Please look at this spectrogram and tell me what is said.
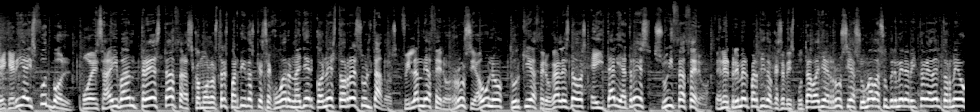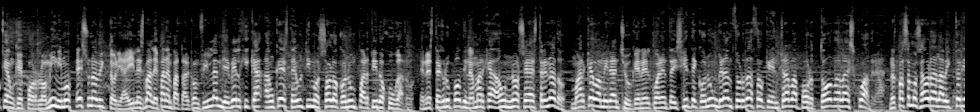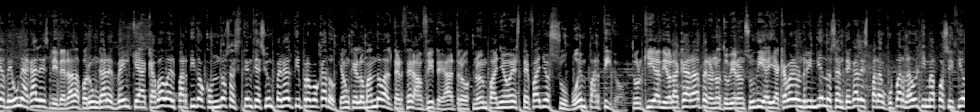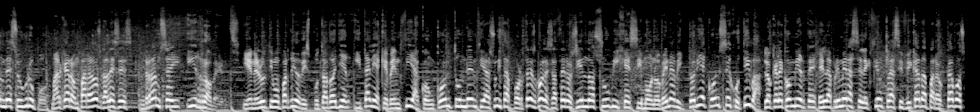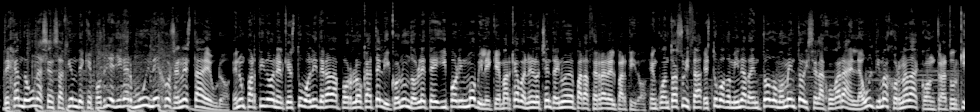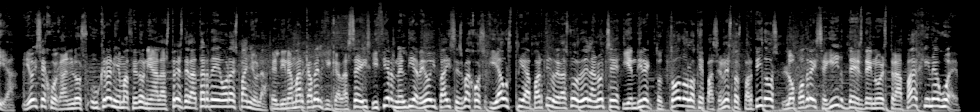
¿Qué queríais fútbol? Pues ahí van tres tazas, como los tres partidos que se jugaron ayer con estos resultados. Finlandia 0, Rusia 1, Turquía 0, Gales 2 e Italia 3, Suiza 0. En el primer partido que se disputaba ayer, Rusia sumaba su primera victoria del torneo que aunque por lo mínimo es una victoria y les vale para empatar con Finlandia y Bélgica, aunque este último solo con un partido jugado. En este grupo, Dinamarca aún no se ha estrenado. Marcaba Miranchuk en el 47 con un gran zurdazo que entraba por toda la escuadra. Nos pasamos ahora a la victoria de una Gales liderada por un Gareth Bale que acababa el partido con dos asistencias y un penalti provocado, que aunque lo mandó al tercer anfiteatro, no empañó este fallo su buen partido. Turquía dio la cara, pero no tuvieron su día y acabaron rindiéndose ante Gales para ocupar la última posición de su grupo. Marcaron para los galeses Ramsey y Roberts. Y en el último partido disputado ayer, Italia que vencía con contundencia a Suiza por tres goles a cero, siendo su vigésimo novena victoria consecutiva, lo que le convierte en la primera selección clasificada para octavos, dejando una sensación de que podría llegar muy lejos en esta Euro, en un partido en el que estuvo liderada por Locatelli con un doblete y por Inmóvil que marcaba en el 89 para cerrar el partido. En cuanto a Suiza, estuvo dominada en todo momento y se la jugará en la última jornada contra Turquía. Y hoy se juegan los Ucrania-Macedonia a las 3 de la tarde hora española, el Dinamarca-Bélgica a las 6 y cierran el día de hoy Países Bajos y Austria a partir de las 9 de la noche y en directo todo lo que pase en estos partidos lo podréis seguir desde nuestra página web.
